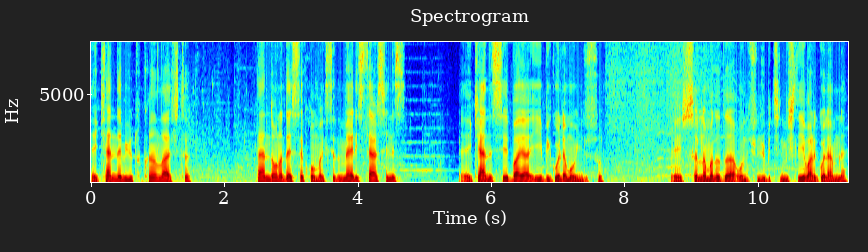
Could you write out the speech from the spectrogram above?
e, kendine bir YouTube kanalı açtı. Ben de ona destek olmak istedim. Eğer isterseniz e, kendisi bayağı iyi bir golem oyuncusu. E, sırlamada da 13. bitirmişliği var golemle.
